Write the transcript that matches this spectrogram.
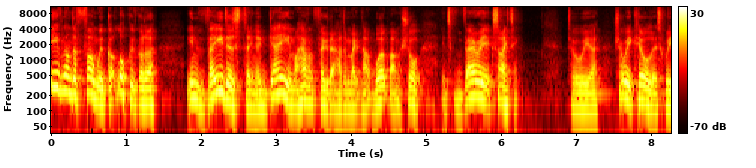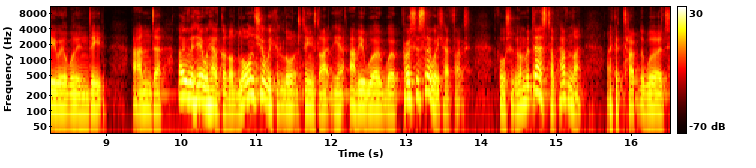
Even under fun, we've got, look, we've got a invaders thing, a game. I haven't figured out how to make that work, but I'm sure it's very exciting. So we, uh, shall we kill this? We will, will indeed. And uh, over here we have got a launcher. We could launch things like the AbiWord word processor, which in fact I've also got on my desktop, haven't I? I could type the word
